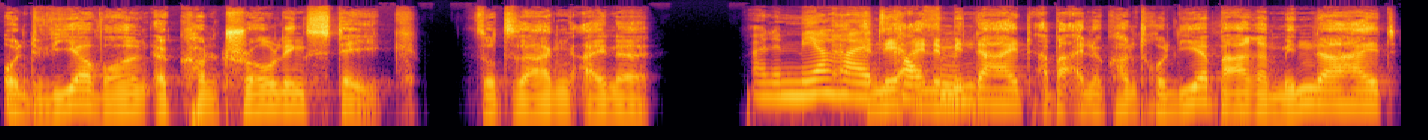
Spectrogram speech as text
und wir wollen a controlling stake. Sozusagen eine, Eine Mehrheit nee, kaufen. eine Minderheit, aber eine kontrollierbare Minderheit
